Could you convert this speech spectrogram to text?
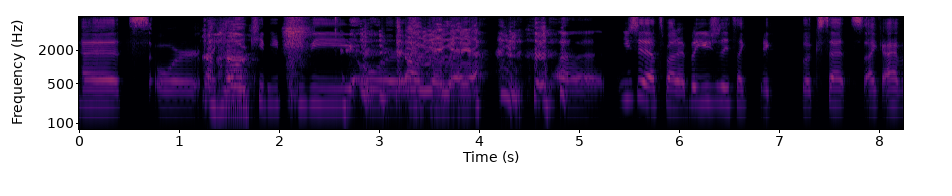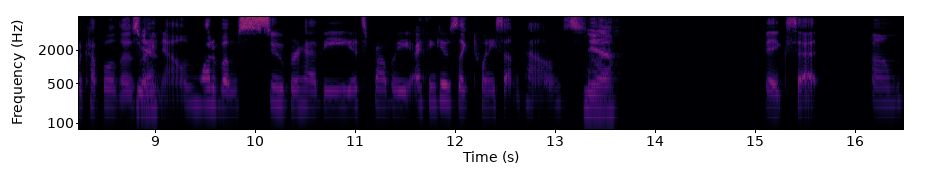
sets or my Hello uh-huh. Kitty TV or oh yeah, yeah, yeah. uh usually that's about it but usually it's like big book sets like i have a couple of those yeah, right now and one of them's super heavy it's probably i think it was like 20 something pounds yeah, big set um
